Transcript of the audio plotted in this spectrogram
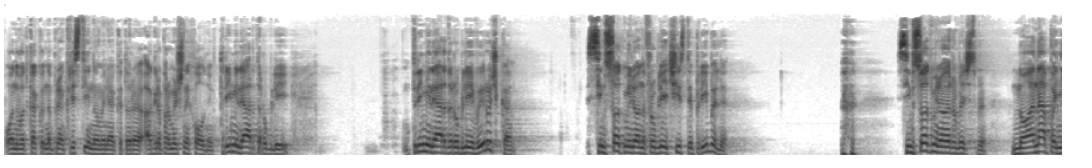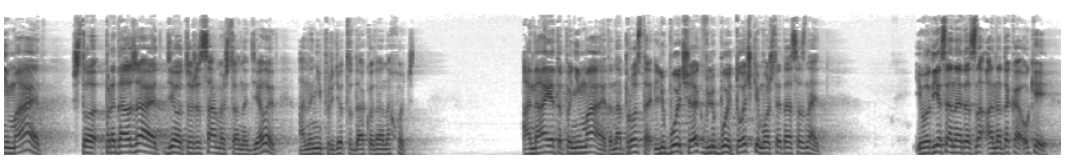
он вот как, например, Кристина у меня, которая агропромышленный холдинг, 3 миллиарда рублей. 3 миллиарда рублей выручка, 700 миллионов рублей чистой прибыли. 700 миллионов рублей чистой прибыли. Но она понимает, что продолжает делать то же самое, что она делает, она не придет туда, куда она хочет. Она это понимает, она просто, любой человек в любой точке может это осознать. И вот если она это осознала, она такая, окей,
